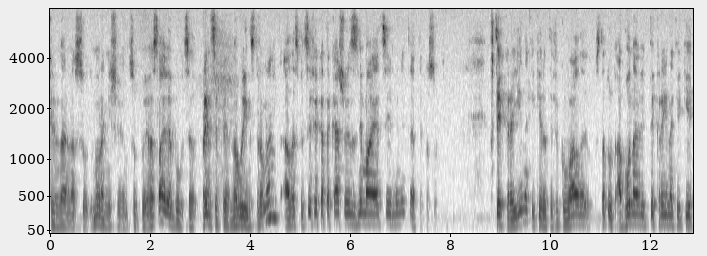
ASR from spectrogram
кримінального суду. Ну раніше він суд по Югославії був. Це в принципі новий інструмент, але специфіка така, що він знімає ці імунітети по суті в тих країнах, які ратифікували статут, або навіть в тих країнах, які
